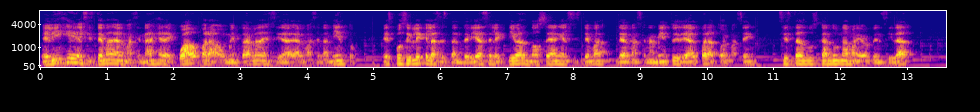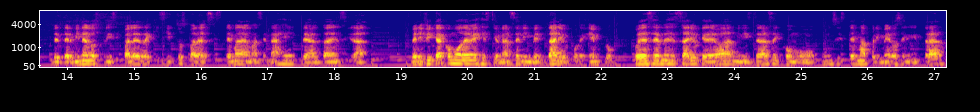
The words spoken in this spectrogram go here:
Elige el sistema de almacenaje adecuado para aumentar la densidad de almacenamiento. Es posible que las estanterías selectivas no sean el sistema de almacenamiento ideal para tu almacén si estás buscando una mayor densidad. Determina los principales requisitos para el sistema de almacenaje de alta densidad. Verifica cómo debe gestionarse el inventario, por ejemplo, puede ser necesario que deba administrarse como un sistema primeros en entrar,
